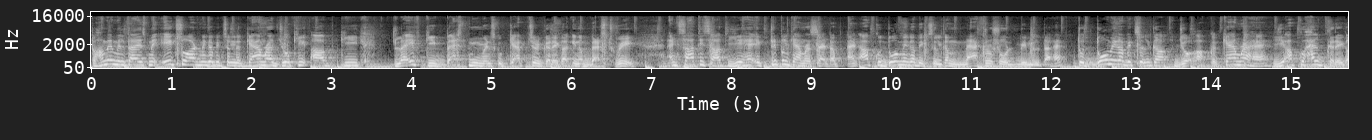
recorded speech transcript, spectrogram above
तो हमें मिलता है इसमें 108 मेगापिक्सल का कैमरा जो कि आपकी लाइफ की बेस्ट मूवमेंट्स को कैप्चर करेगा इन अ बेस्ट वे एंड साथ ही साथ ये है एक ट्रिपल कैमरा सेटअप एंड आपको दो मेगापिक्सल का मैक्रो शॉट भी मिलता है। तो दो मेगापिक्सल का जो आपका कैमरा है, ये आपको हेल्प करेगा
